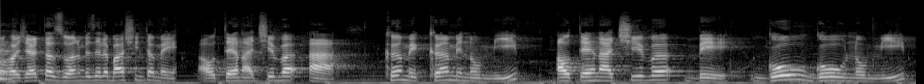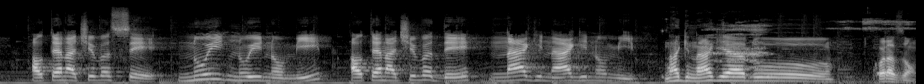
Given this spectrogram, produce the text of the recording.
O Rogério tá zoando, mas ele é baixinho também. Alternativa A, Kame Kame no Mi. Alternativa B, Gol Gol no Mi. Alternativa C, Nui Nui no Mi. Alternativa D, Nag Nag no Mi. Nag Nag é a do Corazon.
